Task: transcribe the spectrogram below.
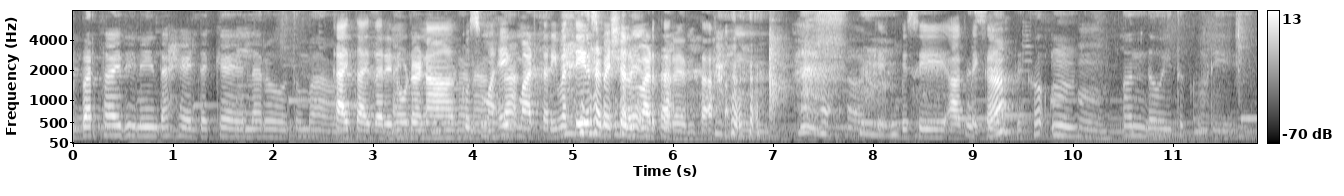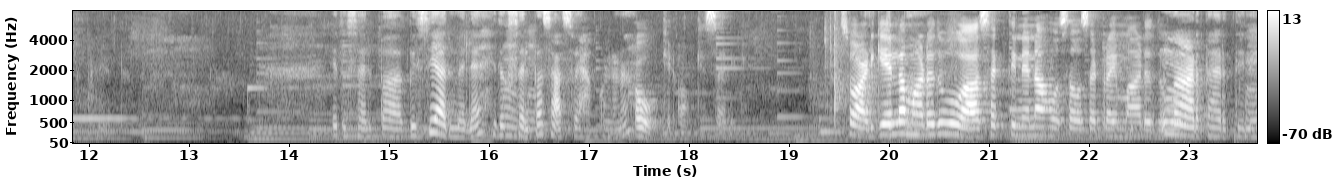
ಬರ್ತಾ ಇದ್ದೀನಿ ಅಂತ ಹೇಳ್ದಕ್ಕೆ ಎಲ್ಲರೂ ತುಂಬಾ ಕಾಯ್ತಾ ಇದ್ದಾರೆ. ನೋಡೋಣ. ಕುಸುಮ ಹೇಗ್ ಮಾಡ್ತಾರೆ? ಇವತ್ತೇನ್ ಸ್ಪೆಷಲ್ ಮಾಡ್ತಾರೆ ಅಂತ. ಬಿಸಿ ಆಗ್ಬೇಕಾ? ಹ್ಮ್. ಒಂದು ಇದು ಕೊಡಿ. ಇದು ಸ್ವಲ್ಪ ಬಿಸಿ ಆದ್ಮೇಲೆ ಇದಕ್ಕೆ ಸ್ವಲ್ಪ ಸಾಸಿವೆ ಹಾಕೊಳ್ಳೋಣ ಓಕೆ ಓಕೆ ಸರಿ. ಸೊ ಅಡುಗೆ ಎಲ್ಲ ಮಾಡೋದು ಆಸಕ್ತಿನೇನ? ಹೊಸ ಹೊಸ ಟ್ರೈ ಮಾಡೋದು? ಮಾಡ್ತಾ ಇರ್ತೀನಿ.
